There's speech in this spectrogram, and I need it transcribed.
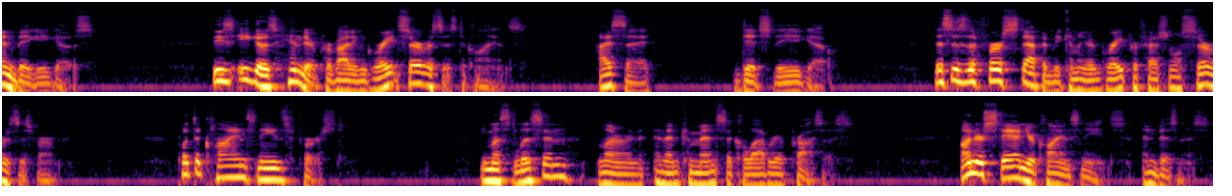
and big egos. These egos hinder providing great services to clients. I say, ditch the ego. This is the first step in becoming a great professional services firm. Put the client's needs first. You must listen, learn, and then commence a collaborative process. Understand your client's needs and business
